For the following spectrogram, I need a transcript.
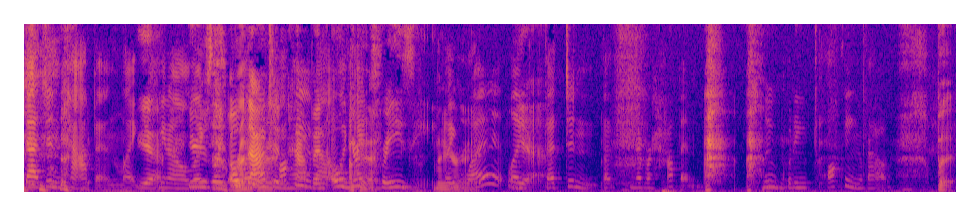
that didn't happen. Like, Yeah. you know, you're like, just like, oh, Right, that right. didn't happen. Oh, about, oh, like- you're Okay. crazy. No, you're right. what? Like Yeah. that didn't that never happened. Luke, what are you talking about? But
